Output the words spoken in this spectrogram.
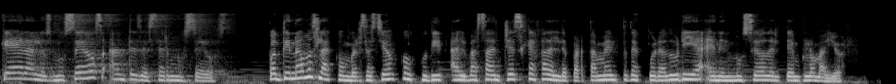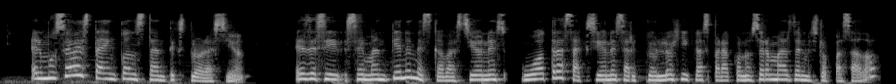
¿Qué eran los museos antes de ser museos? Continuamos la conversación con Judith Alba Sánchez, jefa del Departamento de Curaduría en el Museo del Templo Mayor. El museo está en constante exploración, es decir, se mantienen excavaciones u otras acciones arqueológicas para conocer más de nuestro pasado.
